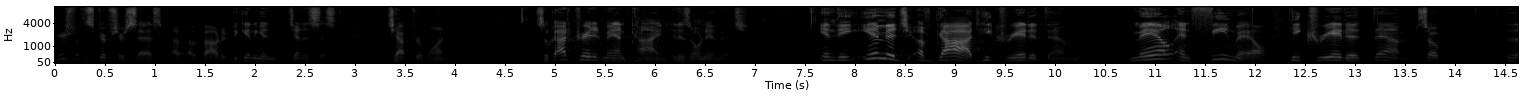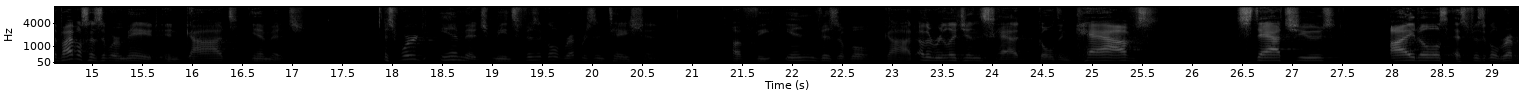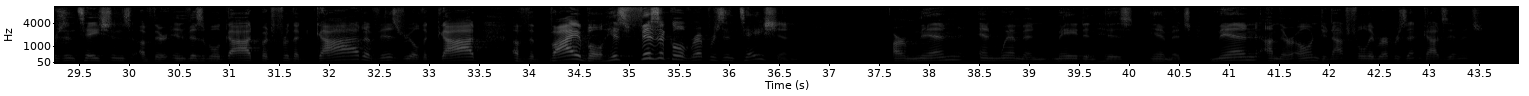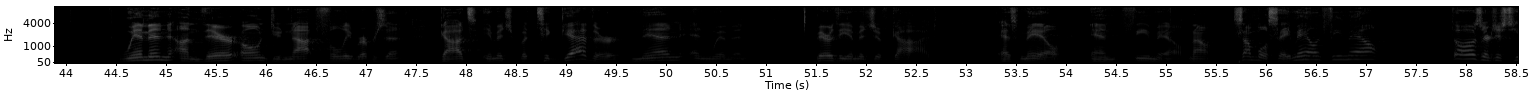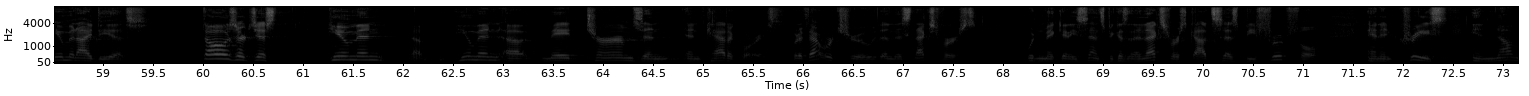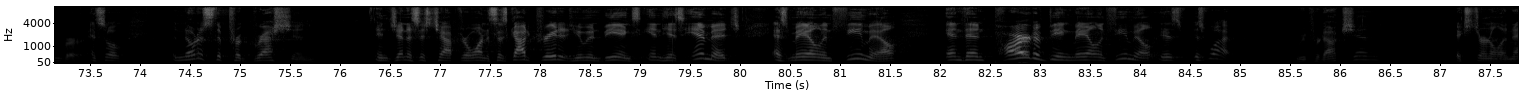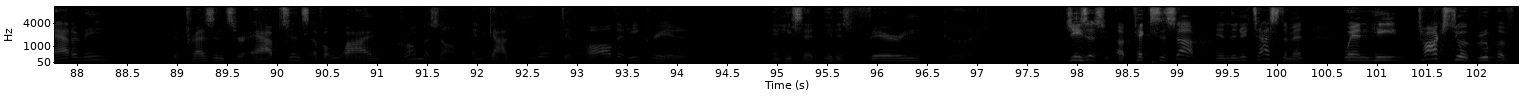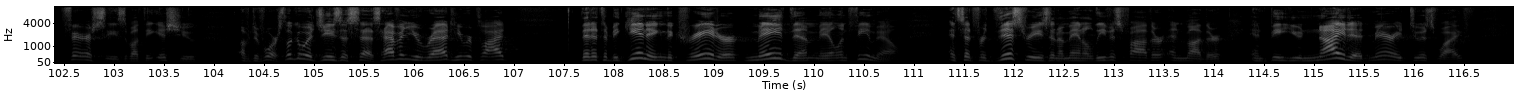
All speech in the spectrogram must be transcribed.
Here's what the scripture says about it, beginning in Genesis chapter 1. So God created mankind in his own image. In the image of God, he created them. Male and female, he created them. So the Bible says that we're made in God's image. This word image means physical representation of the invisible God. Other religions had golden calves, statues, idols as physical representations of their invisible God. But for the God of Israel, the God of the Bible, his physical representation are men and women made in his image. Men on their own do not fully represent God's image. Women on their own do not fully represent God's image, but together, men and women bear the image of God as male and female. Now, some will say male and female, those are just human ideas. Those are just human, uh, human uh, made terms and, and categories. But if that were true, then this next verse wouldn't make any sense because in the next verse, God says, Be fruitful and increase in number. And so notice the progression in Genesis chapter 1. It says, God created human beings in his image as male and female. And then part of being male and female is, is what? Reproduction, external anatomy, the presence or absence of a Y chromosome. And God looked at all that he created and he said, It is very good. Jesus uh, picks this up in the New Testament when he talks to a group of Pharisees about the issue of divorce. Look at what Jesus says. Haven't you read, he replied, that at the beginning the Creator made them male and female and said, For this reason, a man will leave his father and mother and be united, married to his wife,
